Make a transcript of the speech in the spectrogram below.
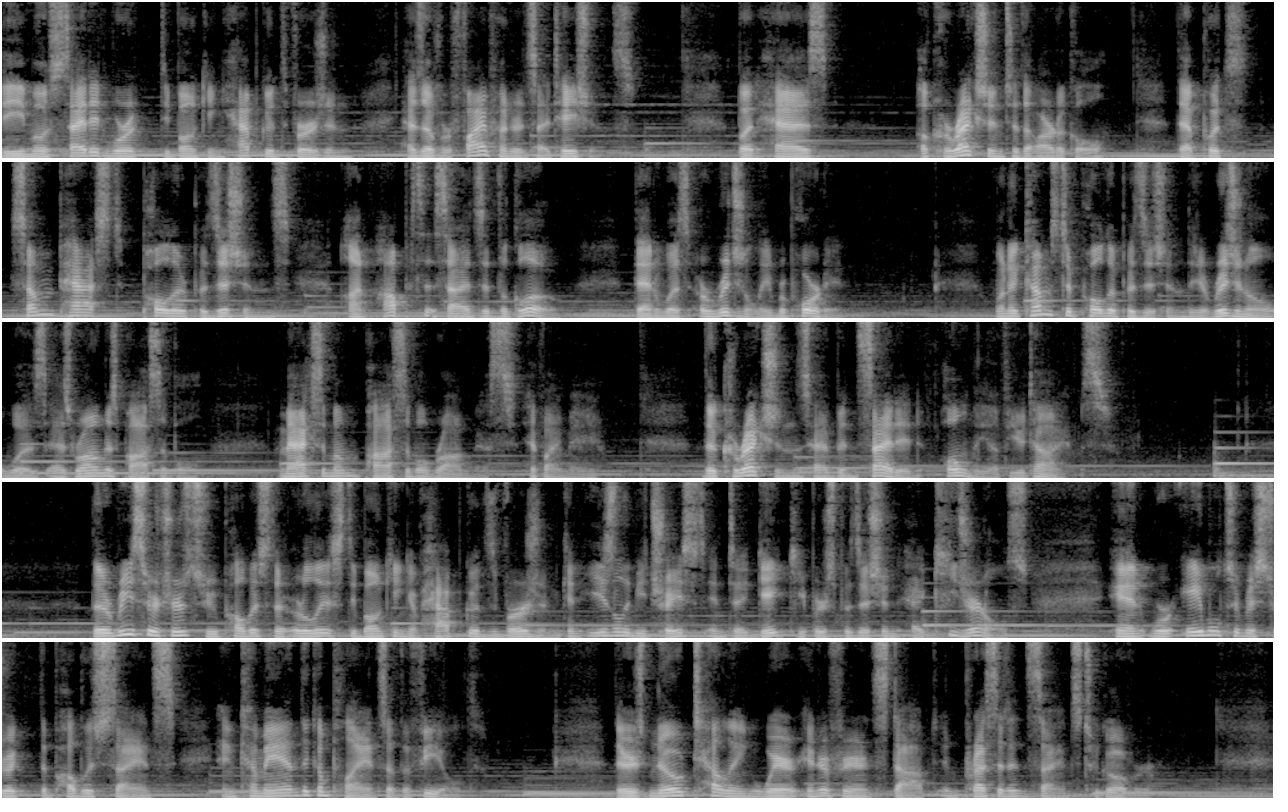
The most cited work debunking Hapgood's version has over 500 citations, but has a correction to the article that puts some past polar positions on opposite sides of the globe than was originally reported. When it comes to polar position, the original was as wrong as possible, maximum possible wrongness, if I may. The corrections have been cited only a few times. The researchers who published the earliest debunking of Hapgood's version can easily be traced into gatekeeper's position at key journals and were able to restrict the published science and command the compliance of the field. There is no telling where interference stopped and precedent science took over.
